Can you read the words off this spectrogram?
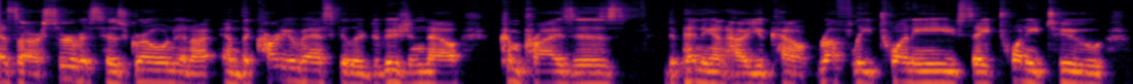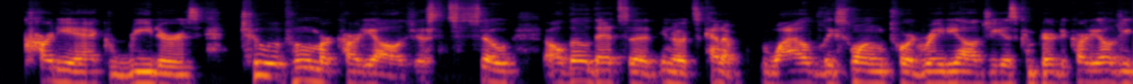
as our service has grown and, our, and the cardiovascular division now comprises depending on how you count, roughly 20, say 22 cardiac readers, two of whom are cardiologists. So although that's a, you know, it's kind of wildly swung toward radiology as compared to cardiology,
